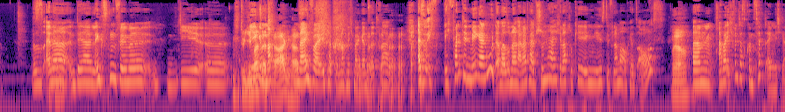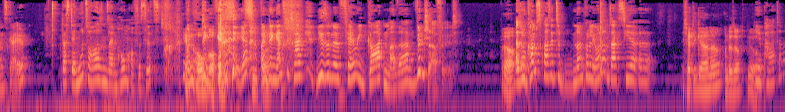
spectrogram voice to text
Das ist einer okay. der längsten Filme, die äh, du jemals gemacht. ertragen hast. Nein, weil ich habe den noch nicht mal ganz ertragen. Also ich, ich fand den mega gut, aber so nach anderthalb Stunden habe ich gedacht, okay, irgendwie ist die Flamme auch jetzt aus. Ja. Ähm, aber ich finde das Konzept eigentlich ganz geil dass der nur zu Hause in seinem Homeoffice sitzt und, Homeoffice. Den, ja, und den ganzen Tag wie so eine Fairy Godmother Wünsche erfüllt. Ja. Also du kommst quasi zu Non Corleone und sagst hier, äh, ich hätte gerne und er sagt, ja. Hier Pate?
